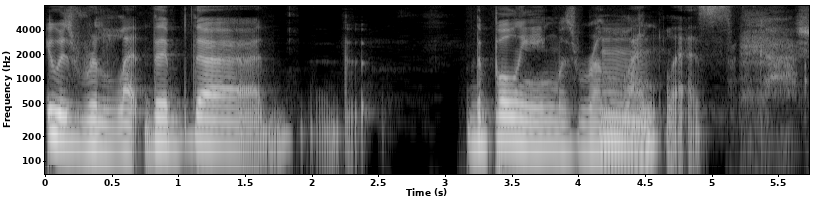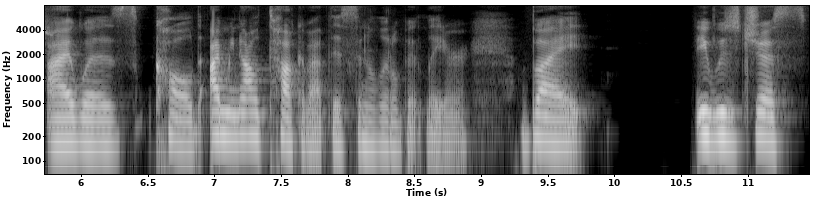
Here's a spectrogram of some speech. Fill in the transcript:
it was relent, the, the, the bullying was mm. relentless. I was called, I mean, I'll talk about this in a little bit later, but it was just,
